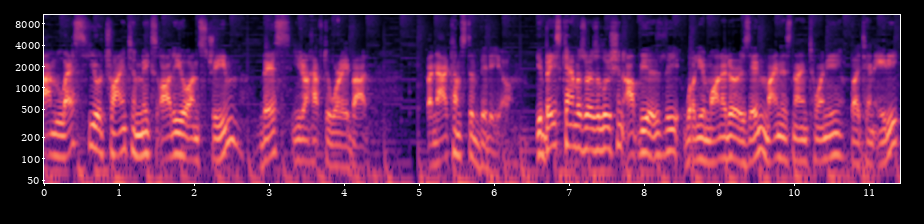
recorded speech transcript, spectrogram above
unless you're trying to mix audio on stream, this you don't have to worry about. But now it comes to video. Your base canvas resolution, obviously what your monitor is in, 920 by 1080,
